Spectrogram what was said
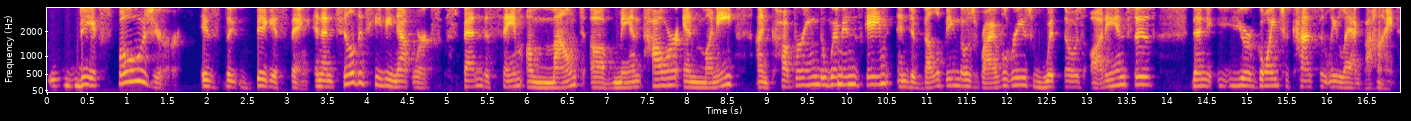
the exposure is the biggest thing. And until the TV networks spend the same amount of manpower and money on covering the women's game and developing those rivalries with those audiences, then you're going to constantly lag behind.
